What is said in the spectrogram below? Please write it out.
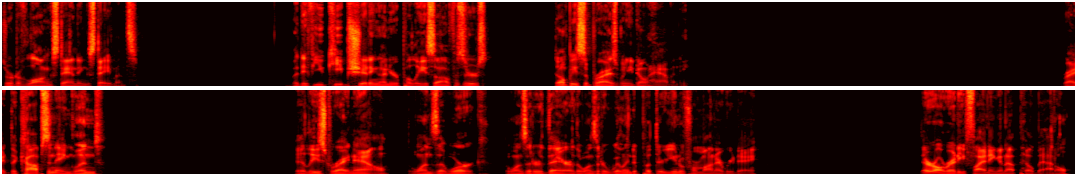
sort of long-standing statements. But if you keep shitting on your police officers, don't be surprised when you don't have any. Right? The cops in England, at least right now, the ones that work, the ones that are there, the ones that are willing to put their uniform on every day, they're already fighting an uphill battle.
